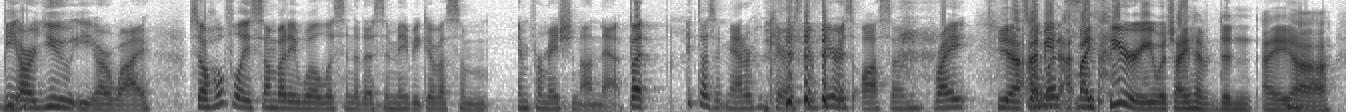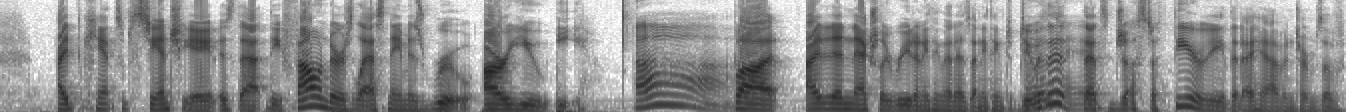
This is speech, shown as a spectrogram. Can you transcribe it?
B R U E R Y. So hopefully somebody will listen to this and maybe give us some information on that. But it doesn't matter. Who cares? Their beer is awesome, right? yeah, So I mean, let's- my theory, which I have didn't, I, uh, I can't substantiate, is that the founder's last name is Rue, R U E. Ah. But I didn't actually read anything that has anything to do with Okay. it. That's just a theory that I have in terms of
